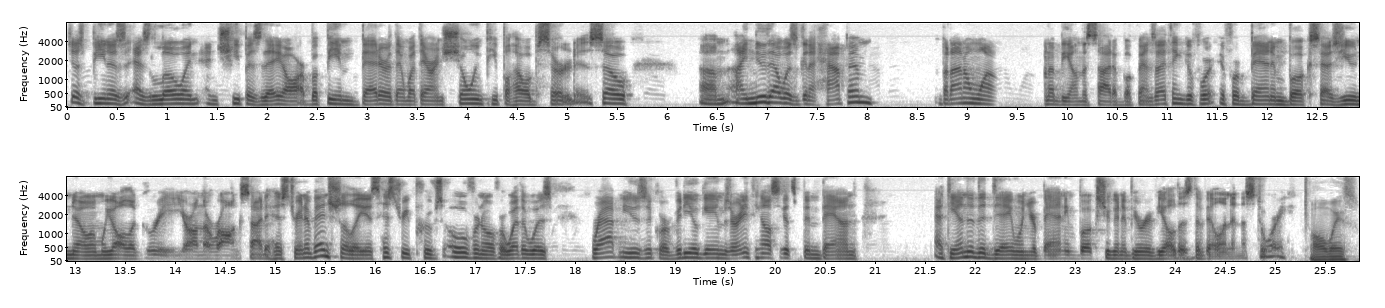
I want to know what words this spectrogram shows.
just being as, as low and, and cheap as they are, but being better than what they are and showing people how absurd it is. So um, I knew that was going to happen, but I don't want to be on the side of book bans. I think if we're if we're banning books, as you know, and we all agree, you're on the wrong side of history. And eventually, as history proves over and over, whether it was rap music or video games or anything else that's been banned, at the end of the day, when you're banning books, you're going to be revealed as the villain in the story. Always,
